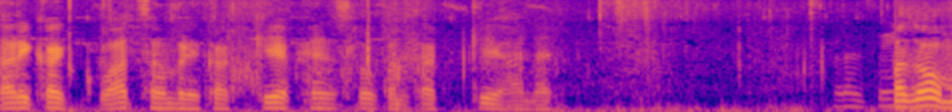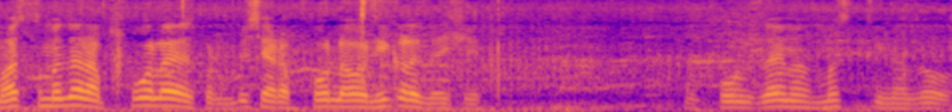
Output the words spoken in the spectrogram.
તારી કાંઈક વાત સાંભળે કાંક કે ફેન્સ લોકોને કાંક કે હાલાત જો મસ્ત મજાના ફૂલ આવે પણ બિચારા ફૂલ આવો નીકળી જાય છે. ફૂલ જાય મસ્તી ના જો.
